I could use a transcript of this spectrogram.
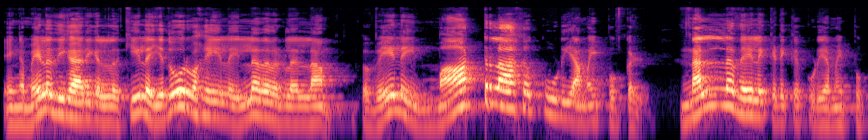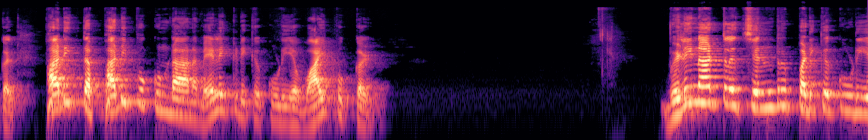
எங்கள் மேலதிகாரிகள் கீழே ஏதோ ஒரு வகையில் இல்லாதவர்கள் எல்லாம் இப்போ வேலை மாற்றலாகக்கூடிய அமைப்புகள் நல்ல வேலை கிடைக்கக்கூடிய அமைப்புகள் படித்த படிப்புக்குண்டான வேலை கிடைக்கக்கூடிய வாய்ப்புகள் வெளிநாட்டில் சென்று படிக்கக்கூடிய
